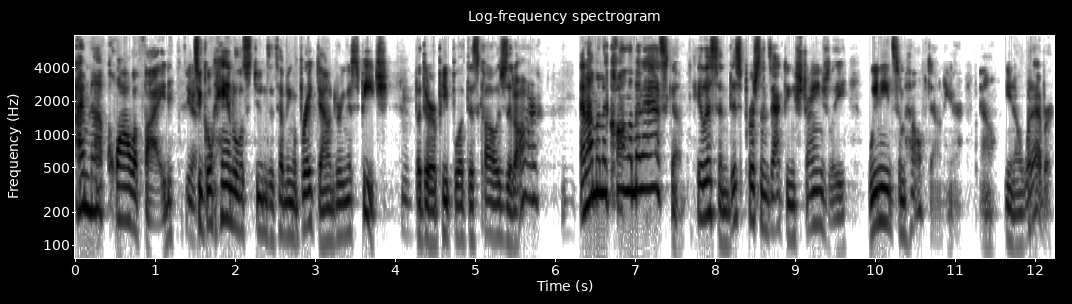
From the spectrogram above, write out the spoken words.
I'm not qualified Yeah. to go handle a student that's having a breakdown during a speech. Hmm. But there are people at this college that are. And I'm going to call them and ask them, hey, listen, this person's acting strangely. We need some help down here. Now, you know, whatever.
